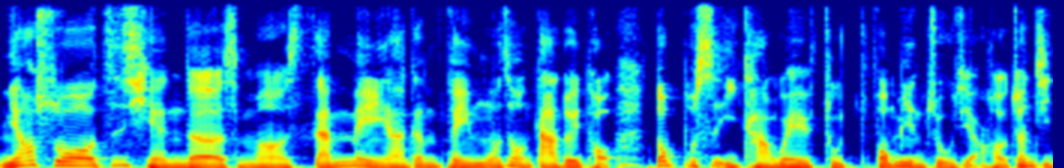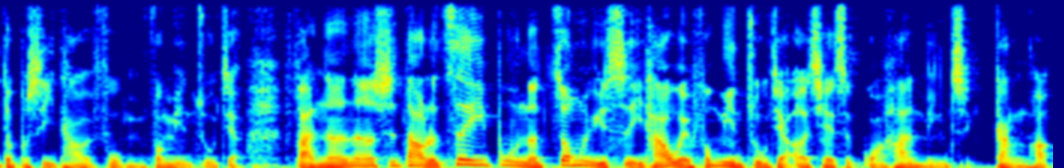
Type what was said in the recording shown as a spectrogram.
你要说之前的什么三妹啊、跟飞沫这种大堆头，都不是以他为主封面主角哈，专辑都不是以他为封封面主角，反而呢是到了这一部呢，终于是以他为封面主角，而且是挂他的名字“刚”哈。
